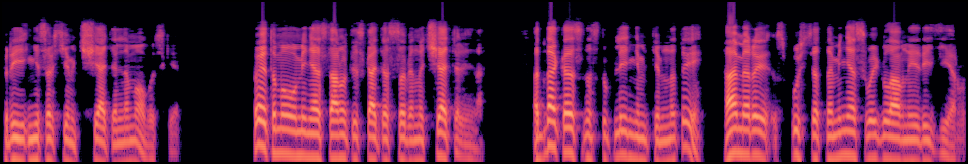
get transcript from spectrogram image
при не совсем тщательном обыске. Поэтому меня станут искать особенно тщательно. Однако с наступлением темноты Амеры спустят на меня свой главный резерв.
